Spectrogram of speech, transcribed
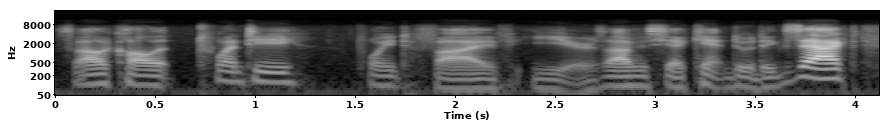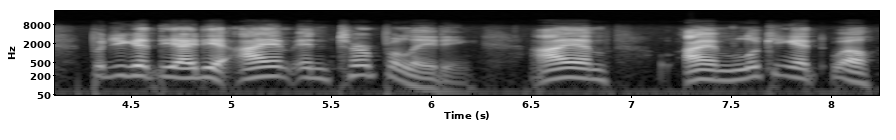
so I'll call it 20.5 years. Obviously, I can't do it exact, but you get the idea. I am interpolating. I am, I am looking at, well,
